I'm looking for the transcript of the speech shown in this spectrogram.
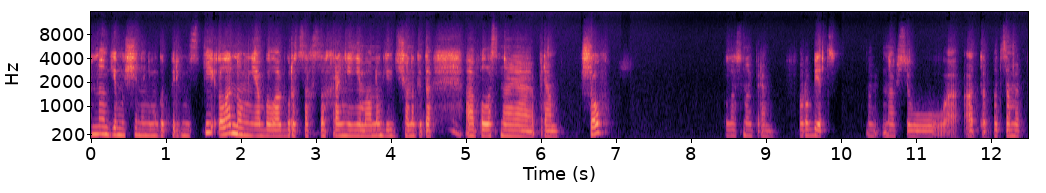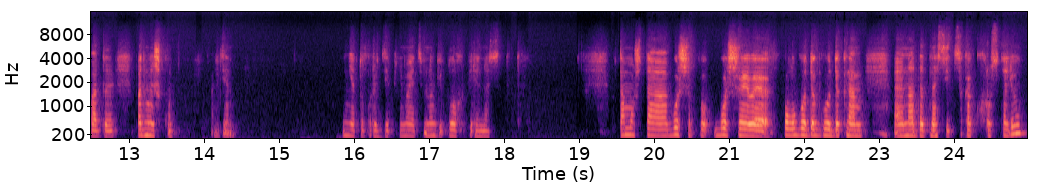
Многие мужчины не могут перенести. Ладно, у меня была огурец с сохранением, а у многих девчонок это а, полостная прям шов, полостной прям рубец на всю а, от, под самой под подмышку, где нету груди, понимаете, многие плохо переносят это. Потому что больше, больше полугода-года к нам э, надо относиться как к хрусталю,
